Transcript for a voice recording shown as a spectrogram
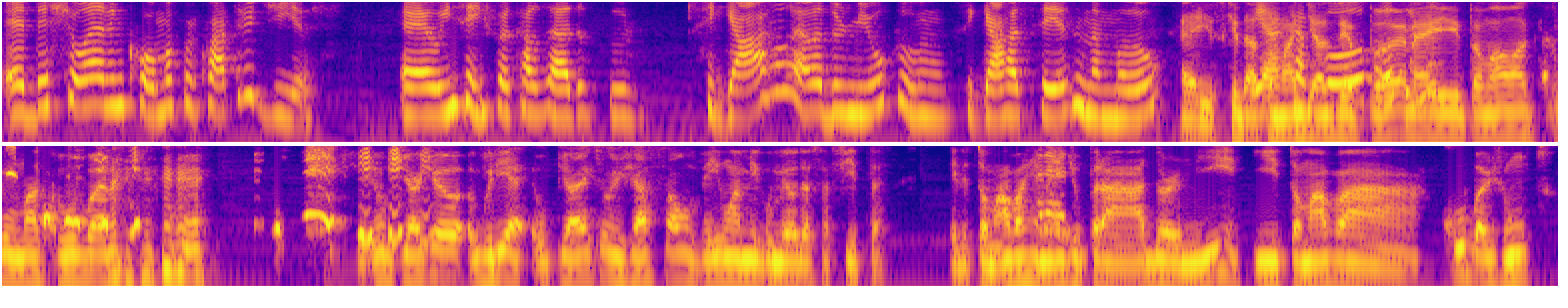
é, deixou ela em coma por quatro dias. É, o incêndio foi causado por cigarro, ela dormiu com cigarro aceso na mão. É isso que dá tomar diazepam, colocando... né? E tomar uma, uma cuba, né? o, pior que eu, guria, o pior é que eu já salvei um amigo meu dessa fita. Ele tomava remédio para dormir e tomava Cuba junto,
